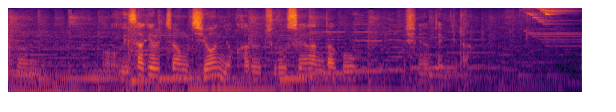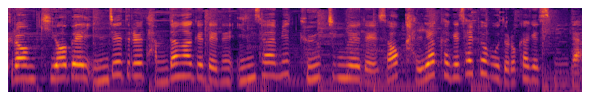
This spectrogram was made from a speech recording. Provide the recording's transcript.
그런 어, 의사결정 지원 역할을 주로 수행한다고 보시면 됩니다. 그럼 기업의 인재들을 담당하게 되는 인사 및 교육 직무에 대해서 간략하게 살펴보도록 하겠습니다.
